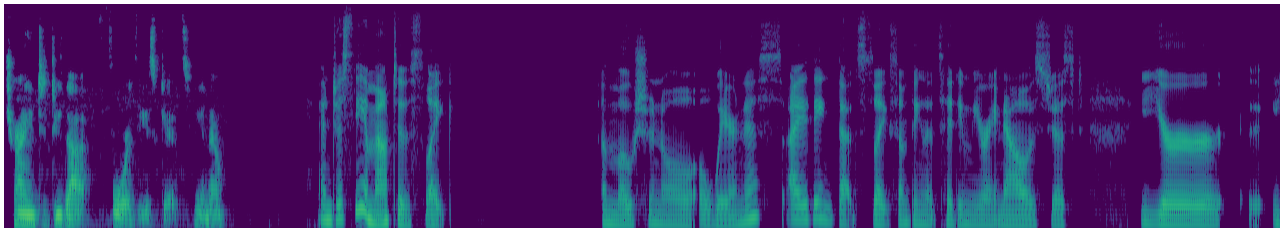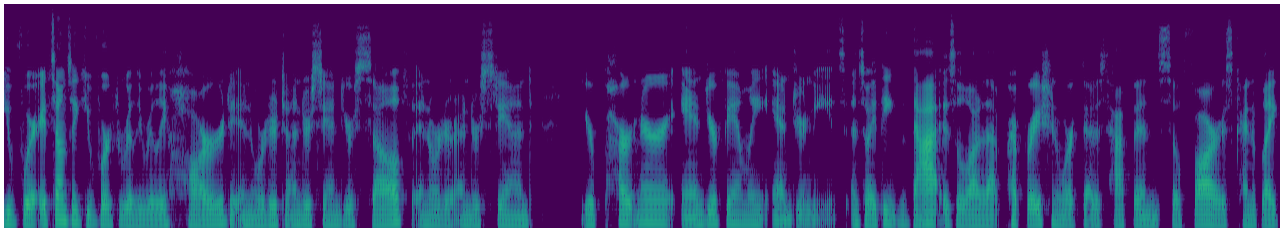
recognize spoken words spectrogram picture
trying to do that for these kids, you know? And just the amount of like emotional awareness. I think that's like something that's hitting me right now is just you're uh, you've worked it sounds like you've worked really really hard in order to understand yourself in order to understand your partner and your family and your needs and so i think that mm-hmm. a lot of that preparation work that has happened so far is kind of like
